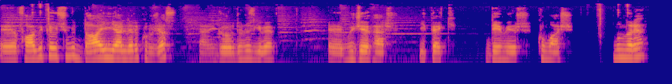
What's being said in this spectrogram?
Ee, fabrikayı çünkü daha iyi yerlere kuracağız. Yani gördüğünüz gibi e, mücevher, ipek, demir, kumaş bunları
